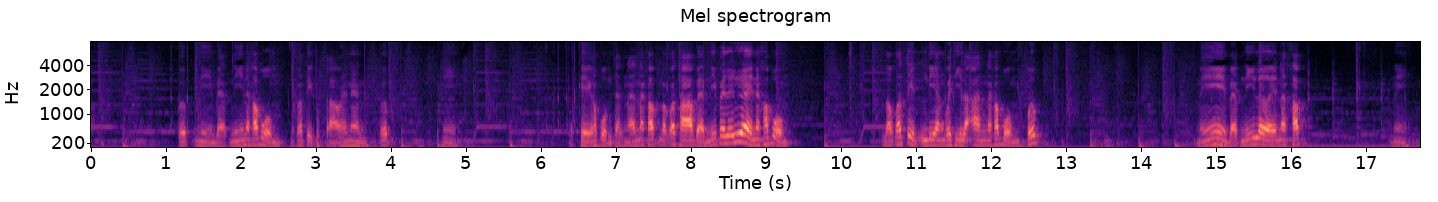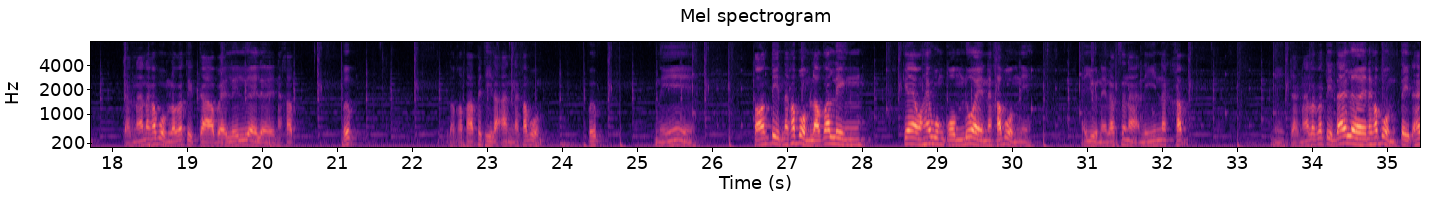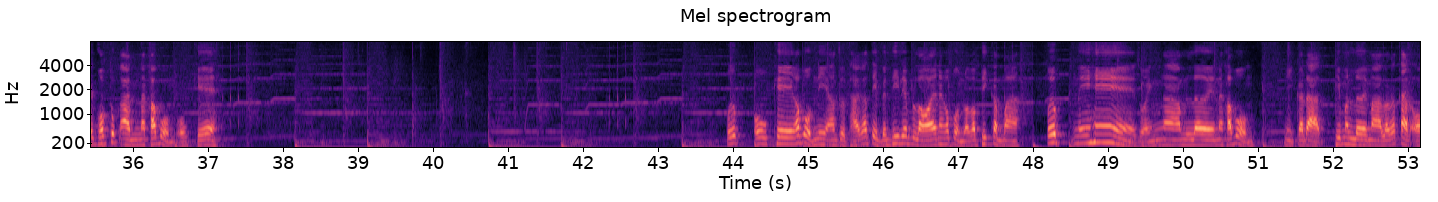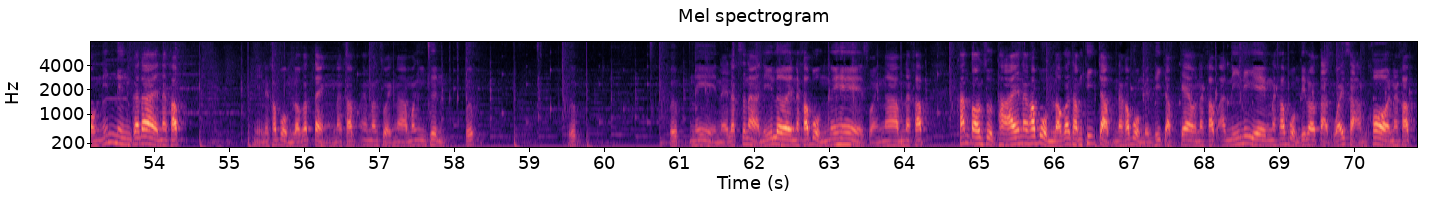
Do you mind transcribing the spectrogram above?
ปึ๊บนี่แบบนี้นะครับผมแล้วก็ติดกับกาวให้แน่นปึ๊บนี่โอเคครับผมจากนั้นนะครับ เราก็ทาแบบนี้ไปเรื่อยๆนะครับผม เราก็ติดเรียงไปทีละอันนะครับผมปึ๊บนี่แบบนี้เลยนะครับนี่จากนั้นนะครับผมเราก็ติดกาวไปเรื่อย ๆ เลยนะครับปึ๊บเราก็พับไปทีละอันนะครับผมปึ๊บนี่ตอนติดนะครับผมเราก็เล็งแก้วให้วงกลมด้วยนะครับผมนี่ ให้อยู่ในลักษณะนี้นะครับนี่จากนั้นเราก็ติดได้เลยนะครับผมติดให้ครบทุกอันนะครับผมโอเคปึ๊บโอเคครับผมนี่อันสุดท้ายก็ติดเป็นที่เรียบร้อยนะครับผมเราก็พลิกกลับมาปึ๊บนี่สวยงามเลยนะครับผมนี่กระดาษที่มันเลยมาเราก็ตัดออกนิดนึงก็ได้นะครับ นี่นะครับผมเราก็แต่งนะครับให้มันสวยงามมากยิ่งขึ้นปึ๊บปึ๊บ ปึ๊บนี่ในลักษณะนี้เลยนะครับผมนี่สวยงามนะครับ ขั้นตอนสุดท้ายนะครับ ผมเราก็ทำที่จับนะครับ ผมเป็นที่จับแก้วนะครับ อันนี้นี่เองนะครับ ผมที่เราตัดไว้ 3 ข้อนะครับ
